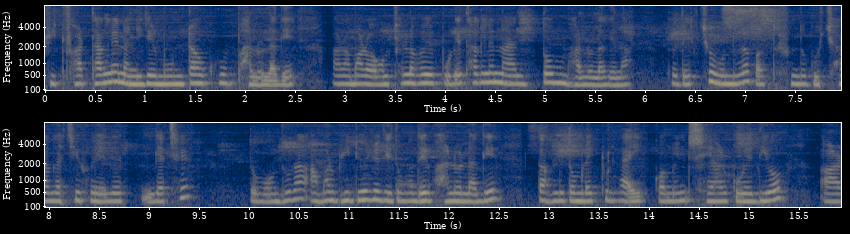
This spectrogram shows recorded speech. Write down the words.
ফিটফাট থাকলে না নিজের মনটাও খুব ভালো লাগে, আর আমার অগোছালো হয়ে পড়ে থাকলে না একদম ভালো লাগে না। তো দেখছ বন্ধুরা, কত সুন্দর গুছাগাছি হয়ে গেছে। তো বন্ধুরা, আমার ভিডিও যদি তোমাদের ভালো লাগে, তাহলে তোমরা একটু লাইক কমেন্ট শেয়ার করে দিও। আর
